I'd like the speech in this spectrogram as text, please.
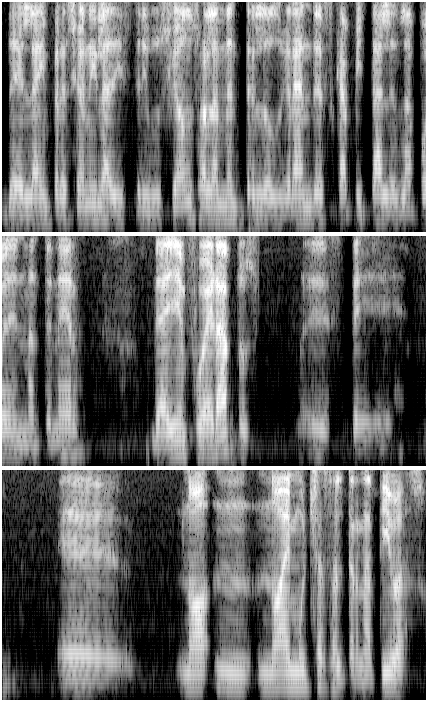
de la impresión y la distribución, solamente los grandes capitales la pueden mantener. De ahí en fuera, pues, este, eh, no, no hay muchas alternativas.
